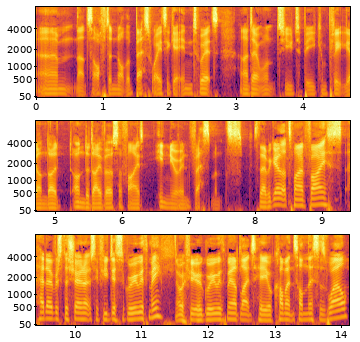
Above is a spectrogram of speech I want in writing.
Um, that's often not the best way to get into it. And I don't want you to be completely under, under diversified in your investments. So there we go, that's my advice. Head over to the show notes if you disagree with me, or if you agree with me, I'd like to hear your comments on this as well.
